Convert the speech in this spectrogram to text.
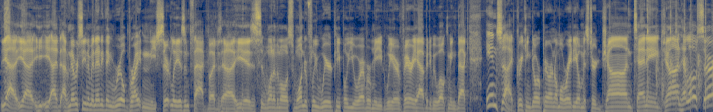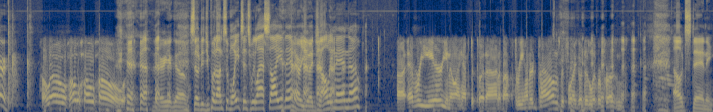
Yeah, yeah. He, he, I, I've never seen him in anything real bright, and he certainly isn't fat, but uh, he is one of the most wonderfully weird people you will ever meet. We are very happy to be welcoming back inside Creaking Door Paranormal Radio, Mr. John Tenney. John, hello, sir. Hello, ho, ho, ho. there you go. So, did you put on some weight since we last saw you? Then, are you a jolly man now? Uh, every year, you know, I have to put on about 300 pounds before I go to deliver presents. Outstanding.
